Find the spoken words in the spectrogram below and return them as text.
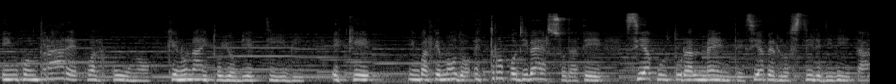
incontrare qualcuno che non ha i tuoi obiettivi e che in qualche modo è troppo diverso da te, sia culturalmente sia per lo stile di vita,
